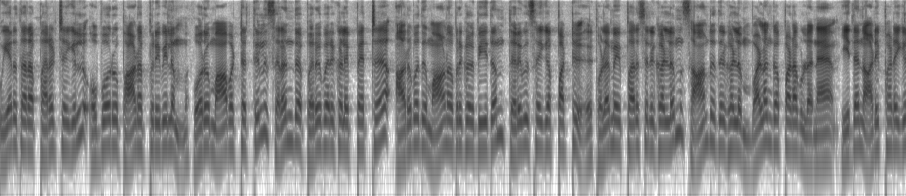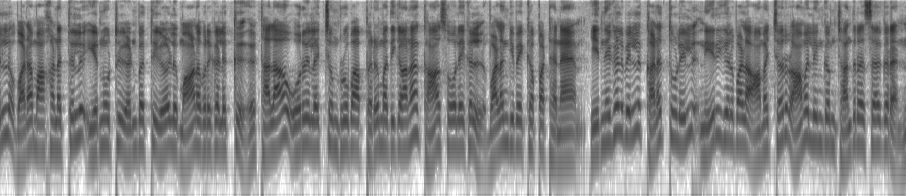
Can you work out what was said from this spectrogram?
உயர்தர பரீட்சையில் ஒவ்வொரு பாடப்பிரிவிலும் ஒரு மாவட்டத்தில் சிறந்த பெறுபர்களை பெற்ற அறுபது மாணவர்கள் வீதம் தெரிவு செய்யப்பட்டு புலமை பரிசல்களும் சான்றிதழ்களும் வழங்கப்பட உள்ளன இதன் அடிப்படையில் வடமாகாணத்தில் இருநூற்று எண்பத்தி ஏழு மாணவர்களுக்கு தலா ஒரு லட்சம் ரூபாய் பெறுமதியான காசோலைகள் வழங்கி வைக்கப்பட்டன. இந்நிகழ்வில் கடத்தொழில் நீரியல் வள அமைச்சர் ராமலிங்கம் சந்திரசேகரன்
